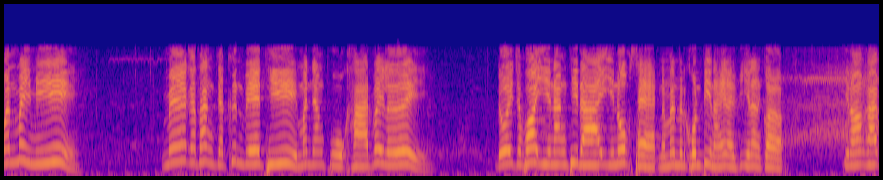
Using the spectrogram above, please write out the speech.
มันไม่มี แม้กระทั่งจะขึ้นเวที มันยังผูกขาดไว้เลย โดยเฉพาะอีนางทิดาอีนกแสกนะมันเป็นคนที่ไหนอะไรที่นั่นก็ พี่น้องครับ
